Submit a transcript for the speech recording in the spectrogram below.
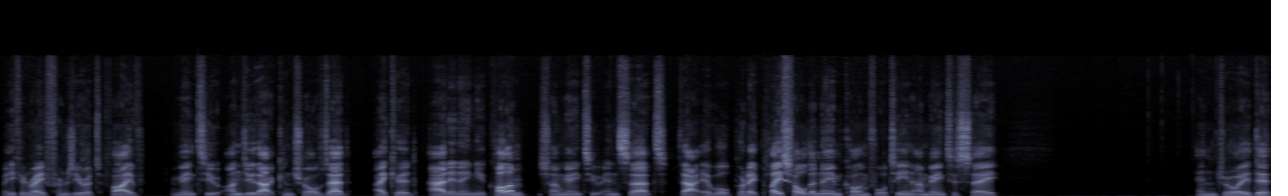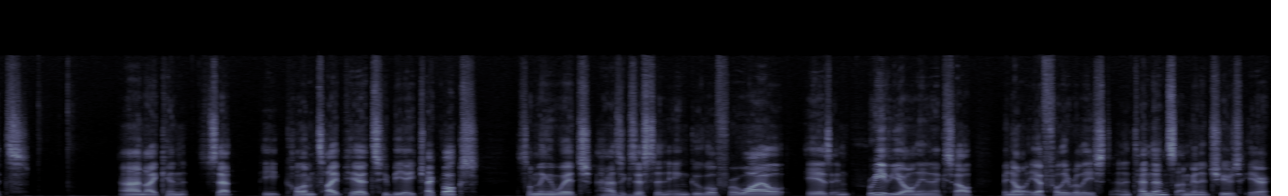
where you can rate from zero to five. I'm going to undo that, Control Z. I could add in a new column. So I'm going to insert that. It will put a placeholder name, column 14. I'm going to say enjoyed it. And I can set the column type here to be a checkbox. Something which has existed in Google for a while is in preview only in Excel, but not yet fully released. And attendance, I'm going to choose here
